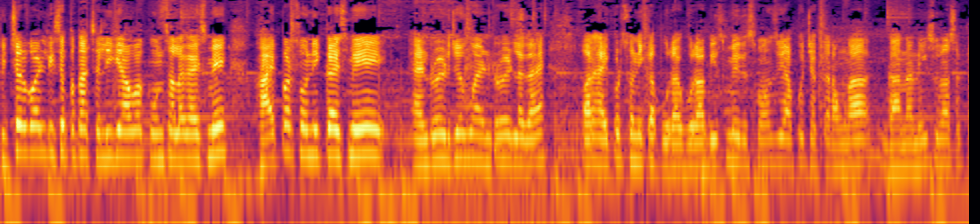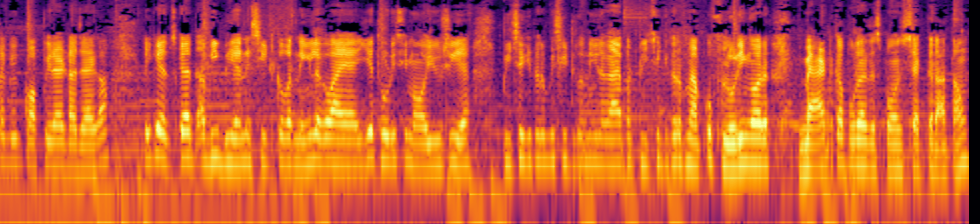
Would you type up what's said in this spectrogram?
पिक्चर क्वालिटी से पता चली गया होगा कौन सा लगा इसमें। हाइपरसोनिक का इसमें एंड्रॉइड जो है, वो एंड्रॉइड लगा है और हाइपरसोनिक का पूरा पूरा। अभी इसमें रिस्पॉन्स भी आपको चेक कराऊँगा। गाना नहीं सुना सकता क्योंकि कॉपीराइट आ जाएगा। ठीक है, इसके बाद अभी भैया ने सीट कवर नहीं लगवाया है। ये थोड़ी सी मायूसी है। पीछे की तरफ़ भी सीट कवर नहीं लगाया, पर पीछे की तरफ़ मैं आपको फ्लोरिंग और मैट का पूरा रिस्पॉन्स चेक कराता हूँ।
